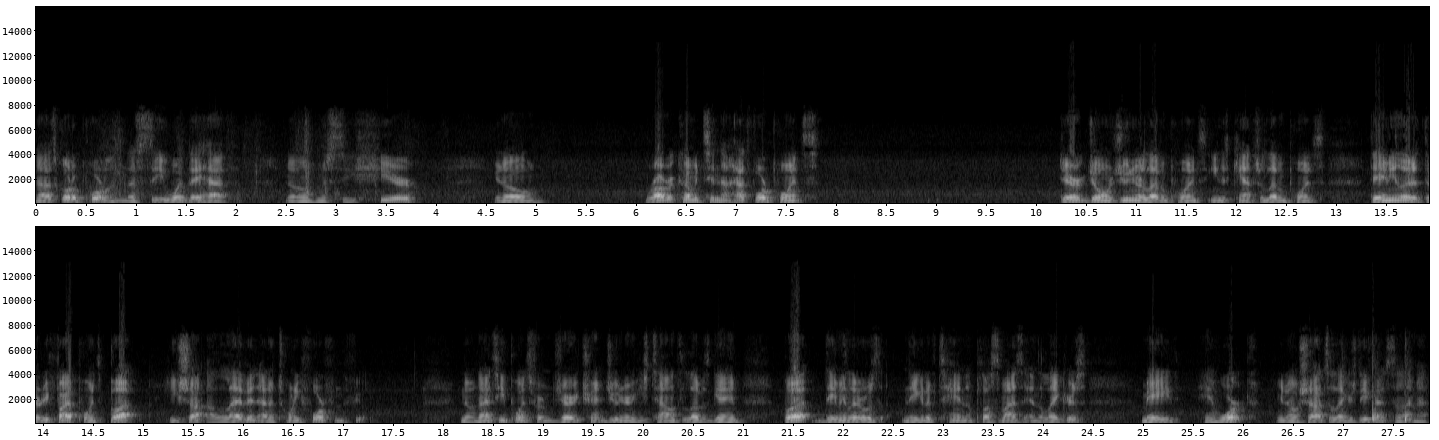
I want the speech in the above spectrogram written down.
Now let's go to Portland. Let's see what they have. Know, let's see here. You know, Robert Covington had four points. Derrick Jones Jr. 11 points. Enes Kanter 11 points. Damian Lillard 35 points, but he shot 11 out of 24 from the field. You know, 19 points from Gary Trent Jr. He's talented, love his game. But Damian Lillard was negative 10 and plus minus, and the Lakers made him work. You know, shout out to Lakers defense tonight, man.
